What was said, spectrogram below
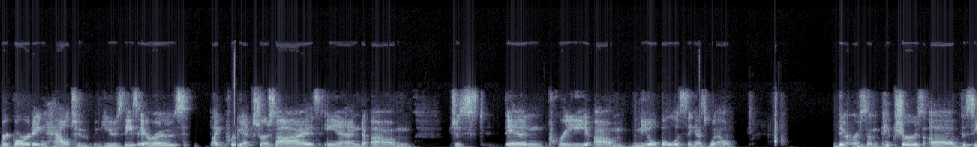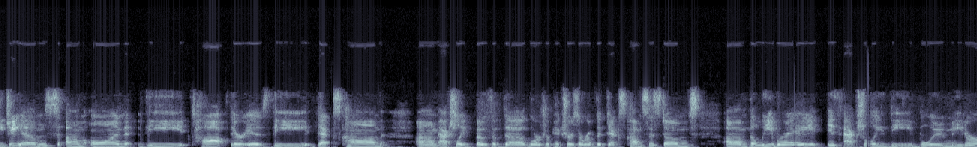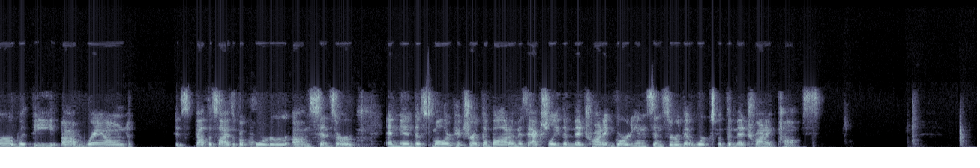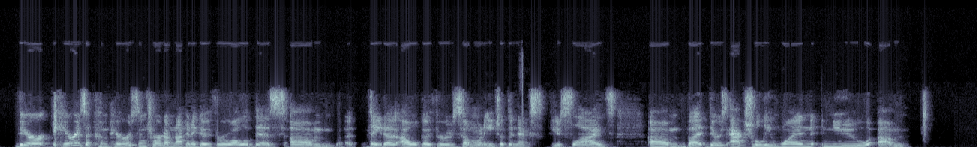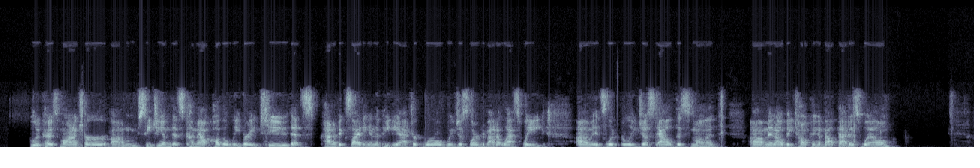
regarding how to use these arrows, like pre-exercise and um, just in pre-meal um, bolusing as well. There are some pictures of the CGMs. Um, on the top, there is the Dexcom. Um, actually, both of the larger pictures are of the Dexcom systems. Um, the Libre is actually the blue meter with the um, round, it's about the size of a quarter um, sensor. And then the smaller picture at the bottom is actually the Medtronic Guardian sensor that works with the Medtronic pumps. There, here is a comparison chart. I'm not going to go through all of this um, data. I will go through some on each of the next few slides. Um, but there's actually one new um, glucose monitor um, CGM that's come out called the Libre 2 that's kind of exciting in the pediatric world. We just learned about it last week. Um, it's literally just out this month, um, and I'll be talking about that as well.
